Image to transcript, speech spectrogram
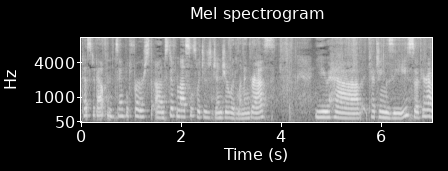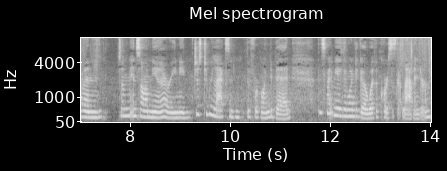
tested out and sampled first. Um, Stiff Muscles, which is ginger with lemongrass. You have Catching Z, so if you're having some insomnia or you need just to relax before going to bed, this might be a good one to go with. Of course, it's got lavender.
